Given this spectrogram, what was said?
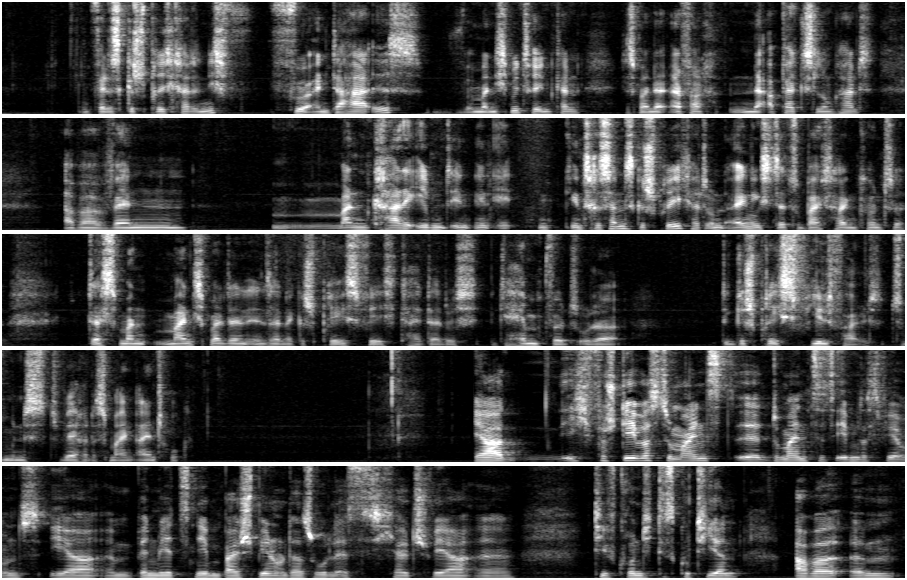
wenn das Gespräch gerade nicht für einen da ist, wenn man nicht mitreden kann, dass man dann einfach eine Abwechslung hat. Aber wenn man gerade eben ein, interessantes Gespräch hat und eigentlich dazu beitragen könnte, dass man manchmal dann in seiner Gesprächsfähigkeit dadurch gehemmt wird oder die Gesprächsvielfalt. Zumindest wäre das mein Eindruck. Ja, ich verstehe, was du meinst. Äh, du meinst jetzt eben, dass wir uns eher, ähm, wenn wir jetzt nebenbei spielen oder so, lässt sich halt schwer äh, tiefgründig diskutieren. Aber ähm,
